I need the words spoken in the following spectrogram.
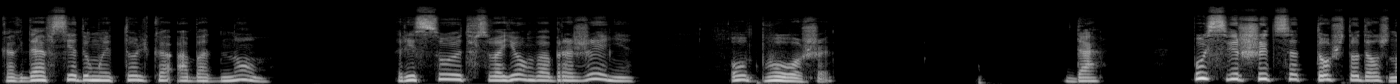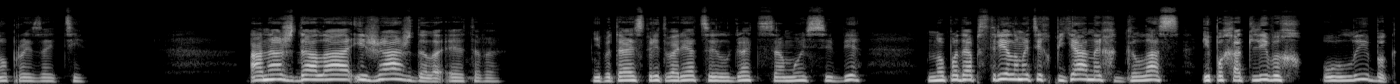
когда все думают только об одном, рисуют в своем воображении. О, Боже! Да, пусть свершится то, что должно произойти. Она ждала и жаждала этого. не пытаясь притворяться и лгать самой себе, но под обстрелом этих пьяных глаз и похотливых улыбок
